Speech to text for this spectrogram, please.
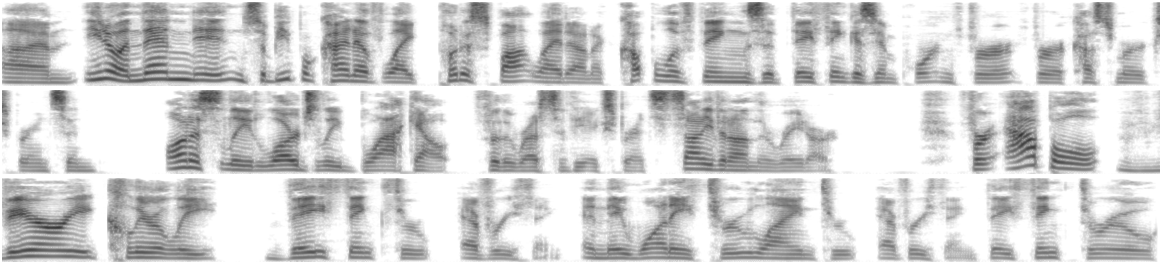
Um, you know, and then and so people kind of like put a spotlight on a couple of things that they think is important for for a customer experience, and honestly, largely black out for the rest of the experience. It's not even on their radar. For Apple, very clearly, they think through everything and they want a through line through everything. They think through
